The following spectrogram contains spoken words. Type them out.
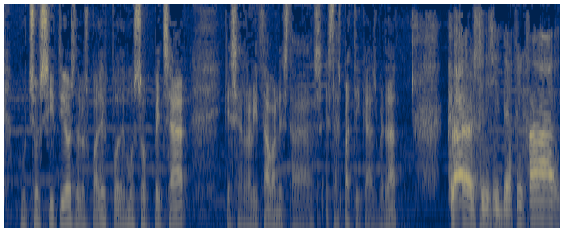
muchos sitios de los cuales podemos sospechar que se realizaban estas, estas prácticas, ¿verdad? Claro, sí, si te fijas,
